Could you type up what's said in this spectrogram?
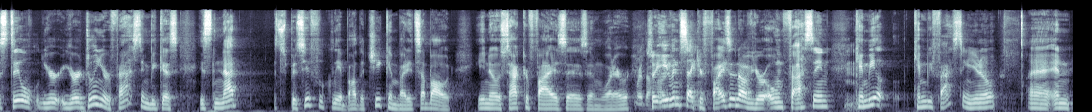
still you're you're doing your fasting because it's not specifically about the chicken, but it's about you know sacrifices and whatever. So even sacrificing of your own fasting can be can be fasting, you know, uh, and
